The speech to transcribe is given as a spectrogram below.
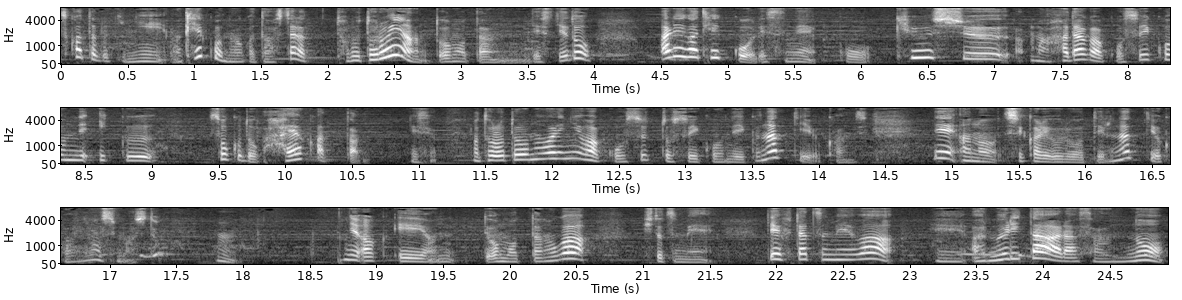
使った時に結構なんか出したらトロトロやんと思ったんですけどあれが結構ですねこう吸収、まあ、肌がこう吸い込んでいく速度が速かったんですよ。まあ、トロトロの割にはこうスッと吸い込んでいくなっていう感じ。であのしっかり潤ってるなっていう感じもしました。うん、であええやんって思ったのが1つ目。で2つ目は、えー、アムリターラさんの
